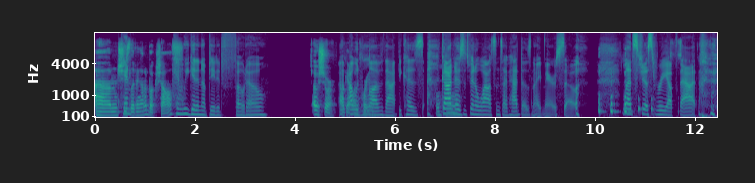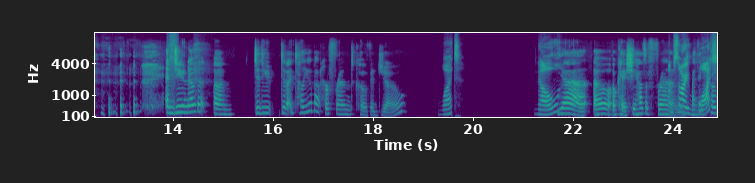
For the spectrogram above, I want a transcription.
Um, she's Can- living on a bookshelf. Can we get an updated photo? Oh, sure. I'll get I one would love that because God Mhm. knows it's been a while since I've had those nightmares. So let's just re up that. and do you know that? Um, did you did I tell you about her friend COVID Joe? what? No. Yeah. Oh, okay. She has a friend. I'm sorry. I think What? Co-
